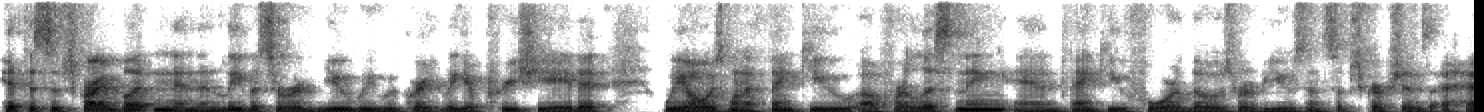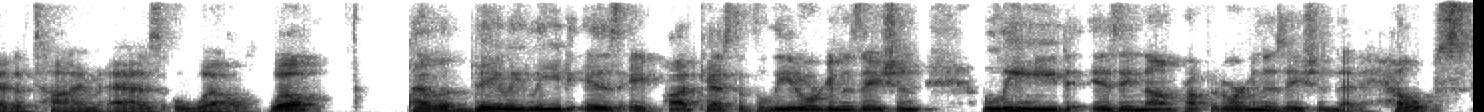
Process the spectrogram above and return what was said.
hit the subscribe button and then leave us a review, we would greatly appreciate it. We always want to thank you uh, for listening and thank you for those reviews and subscriptions ahead of time as well. Well, uh, Daily Lead is a podcast of the Lead organization. Lead is a nonprofit organization that helps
